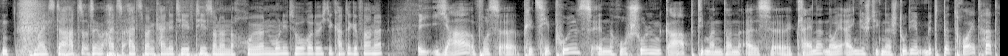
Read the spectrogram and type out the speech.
Du meinst, da hat, als, als man keine TFTs, sondern noch Röhrenmonitore durch die Kante gefahren hat? Ja, wo es äh, PC-Pools in Hochschulen gab, die man dann als äh, kleiner, neu eingestiegener Studie mitbetreut hat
